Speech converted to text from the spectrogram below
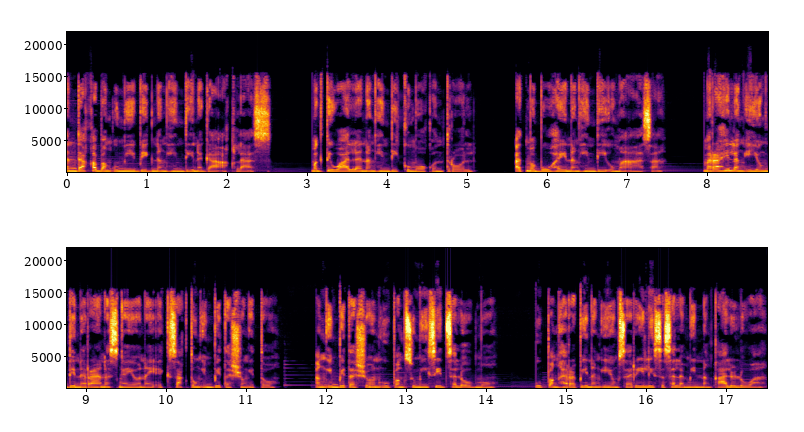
Handa ka bang umibig ng hindi nag-aaklas? Magtiwala ng hindi kumokontrol? At mabuhay ng hindi umaasa? Marahil ang iyong dinaranas ngayon ay eksaktong imbitasyong ito. Ang imbitasyon upang sumisid sa loob mo, upang harapin ang iyong sarili sa salamin ng kaluluwa,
